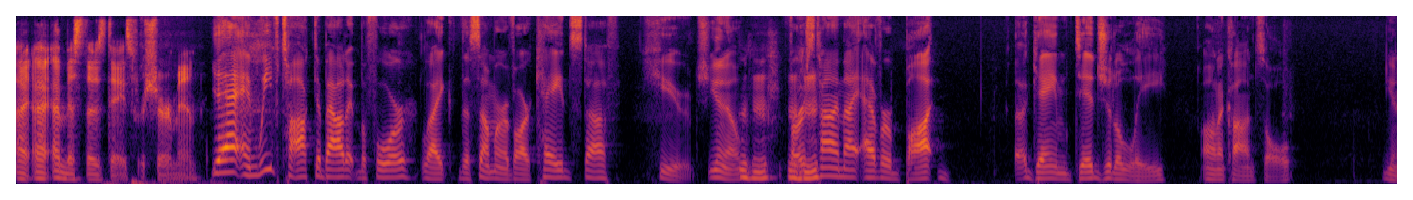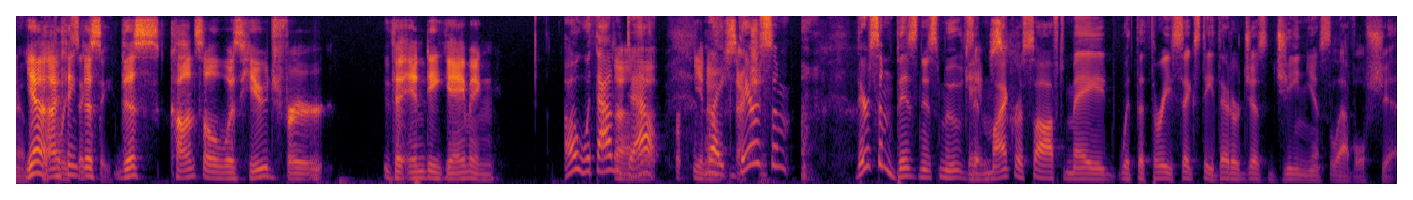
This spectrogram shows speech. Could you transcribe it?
I, I, I miss those days for sure, man. Yeah, and we've talked about it before, like the summer of arcade stuff. Huge, you know. Mm-hmm. 1st time I ever bought a game digitally on a console. You know. Yeah, I think this this console was huge for the indie gaming. Oh, without a uh, doubt. You know, like section. there's some there's some business moves Games. that Microsoft made with the 360 that are just genius level shit,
